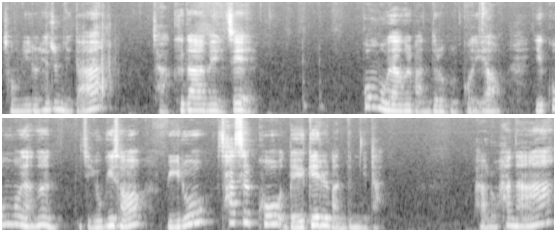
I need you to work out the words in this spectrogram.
정리를 해줍니다. 자, 그 다음에 이제 꽃 모양을 만들어 볼 거예요. 이 꽃 모양은 이제 여기서 위로 사슬코 4개를 만듭니다. 바로 하나,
